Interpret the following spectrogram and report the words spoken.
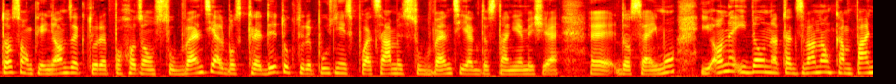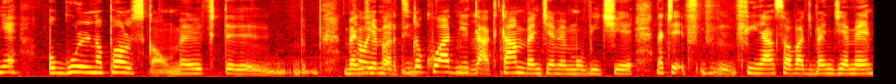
to są pieniądze, które pochodzą z subwencji albo z kredytu, który później spłacamy z subwencji, jak dostaniemy się e, do Sejmu. I one idą na tak zwaną kampanię ogólnopolską. My w, ty, będziemy dokładnie tak, tam będziemy mówić, e, znaczy finansować będziemy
